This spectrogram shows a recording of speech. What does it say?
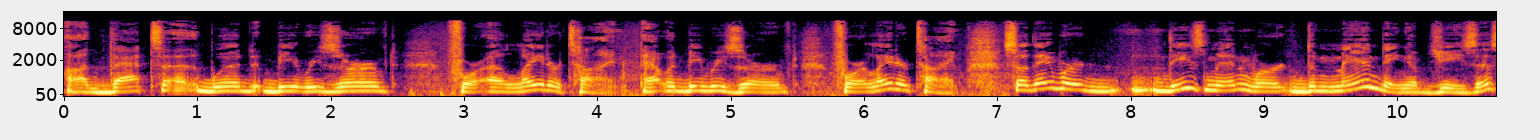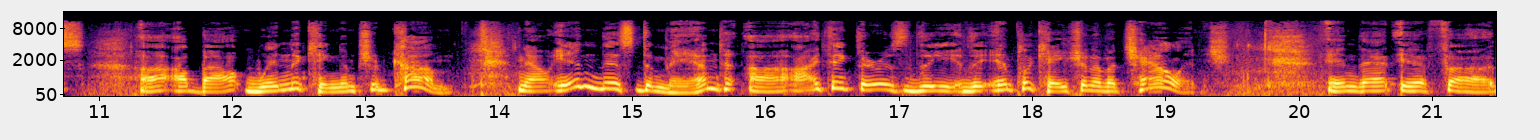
Uh, that uh, would be reserved for a later time. That would be reserved for a later time. So they were, these men were demanding of Jesus uh, about when the kingdom should come. Now, in this demand, I think there is the, the implication of a challenge in that if uh,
